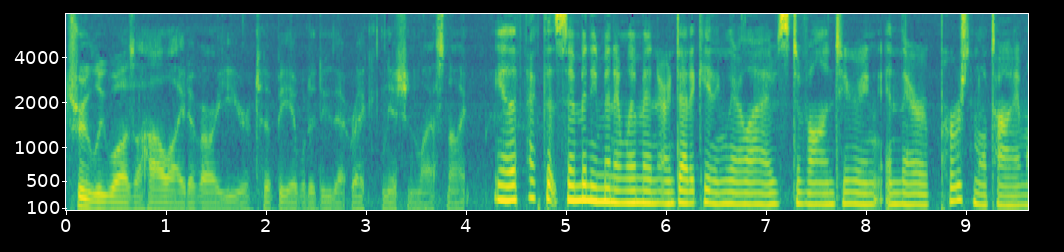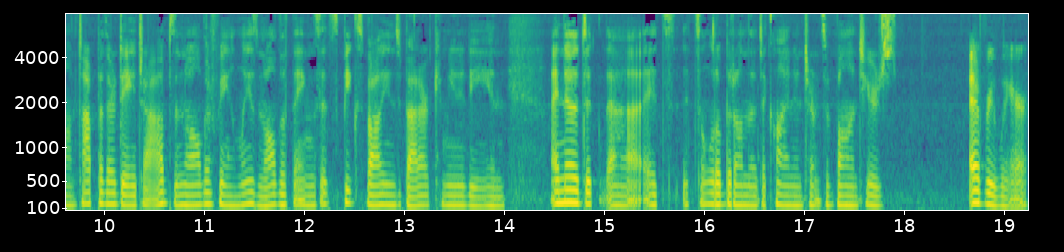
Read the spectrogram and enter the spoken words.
truly was a highlight of our year to be able to do that recognition last night. Yeah, the fact that so many men and women are dedicating their lives to volunteering in their personal time on top of their day jobs and all their families and all the things, it speaks volumes about our community. And I know uh, it's it's a little bit on the decline in terms of volunteers everywhere,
